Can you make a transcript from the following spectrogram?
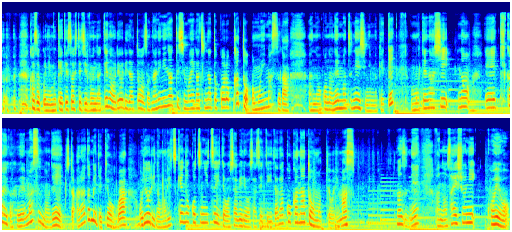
家族に向けてそして自分だけのお料理だとおざなりになってしまいがちなところかと思いますがあのこの年末年始に向けておもてなしの、えー、機会が増えますのでちょっと改めて今日はお料理の盛り付けのコツについておしゃべりをさせていただこうかなと思っております。まずねあの最初に声を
